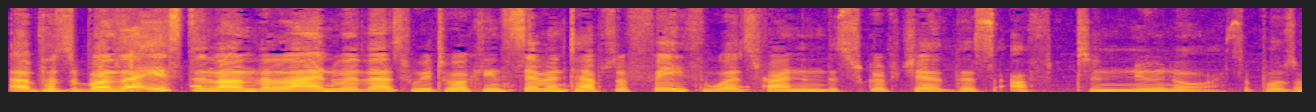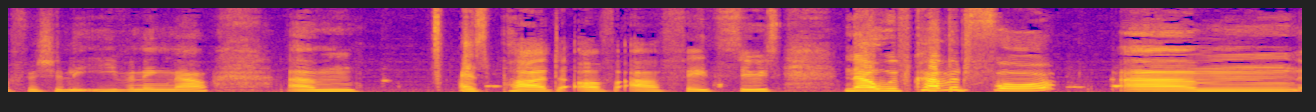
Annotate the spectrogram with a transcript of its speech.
Uh, Pastor Bonsai is still on the line with us. We're talking seven types of faith words found in the scripture this afternoon, or I suppose officially evening now, um, as part of our faith series. Now, we've covered four. Um,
